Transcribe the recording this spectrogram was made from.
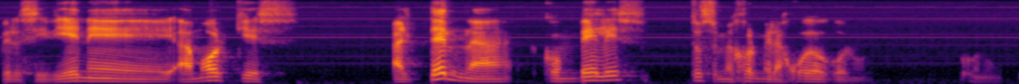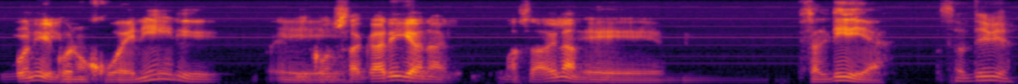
Pero si viene Amor, que es alterna con Vélez, entonces mejor me la juego con un, con un juvenil. Con un juvenil. y con Zacarías más adelante. Eh, Saldivia. Saldivia.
